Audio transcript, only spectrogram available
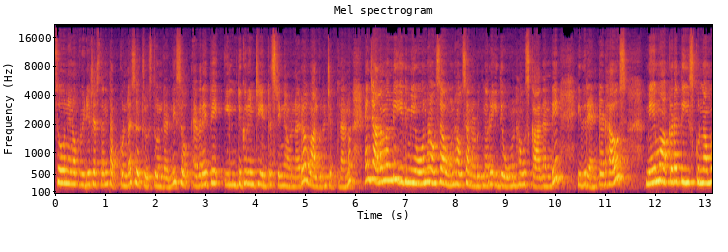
సో నేను ఒక వీడియో చేస్తాను తప్పకుండా సో చూస్తూ ఉండండి. సో ఎవరైతే ఇంటి గురించి ఇంట్రెస్టింగ్గా ఉన్నారో వాళ్ళ గురించి చెప్తున్నాను. అండ్ చాలామంది ఇది మీ ఓన్ హౌస్ ఆ ఓన్ హౌస్ అని అడుగుతున్నారు. ఇది ఓన్ హౌస్ కాదండి ఇది రెంటెడ్ హౌస్ మేము అక్కడ తీసుకున్నాము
